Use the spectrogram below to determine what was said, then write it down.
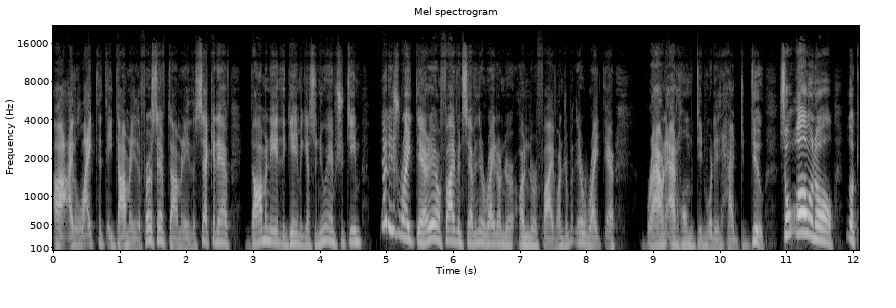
Uh, I like that they dominated the first half, dominated the second half, dominated the game against a New Hampshire team that is right there. They're five and seven. They're right under under 500, but they're right there. Brown at home did what it had to do. So all in all, look,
